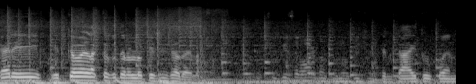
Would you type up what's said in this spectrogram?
काय रे इतका वेळ लागतो का तुला लोकेशन शोधायला? तर काय तू पण.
